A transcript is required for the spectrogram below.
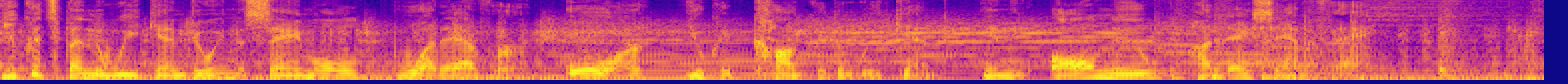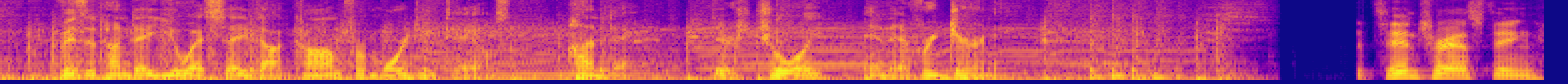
You could spend the weekend doing the same old whatever, or you could conquer the weekend in the all new Hyundai Santa Fe. Visit HyundaiUSA.com for more details. Hyundai, there's joy in every journey. It's interesting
